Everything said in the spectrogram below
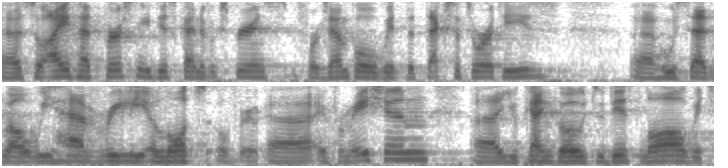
Uh, so I've had personally this kind of experience, for example, with the tax authorities, uh, who said, well, we have really a lot of uh, information. Uh, you can go to this law, which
